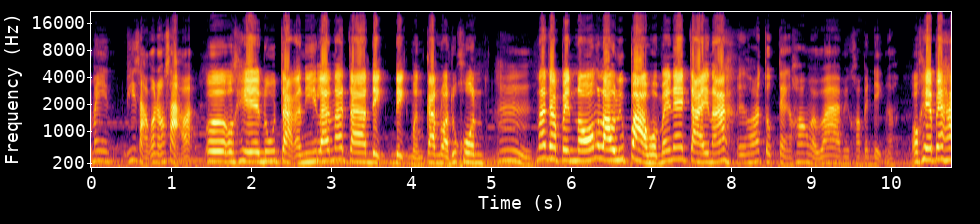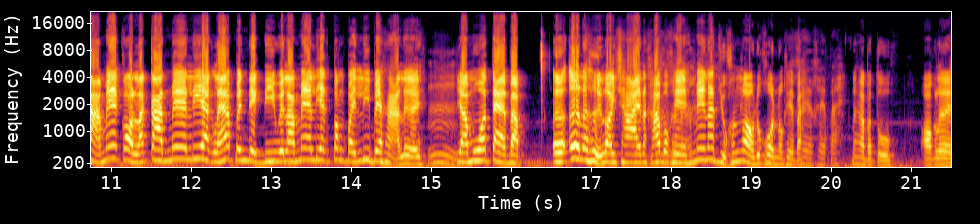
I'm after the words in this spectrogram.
ไม่พี่สาวก็น้องสาวอะ เออโอเค ดูจากอันนี้แล้วน่าจะเด็กเด็กเหมือนกันว่ะทุกคน อืมน่าจะเป็นน้องเราหรือเปล่าผมไม่แน่ใจนะ เออเพราะว่าตกแต่งห้องแบบว่ามีความเป็นเด็กเนาะโอเคไปหาแม่ก่อนละกันแม่เรียกแล้วเป็นเด็กดีเวลาแม่เรียกต้องไปรีบไปหาเลย อืมอย่ามัวแต่แบบเออเออระเหยลอยชายนะครับโอเคแม่น่าจะอยู่ข้างนอกทุกคนโอเคโอไปเคโอเคไป นั่งกับประตูออกเลย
